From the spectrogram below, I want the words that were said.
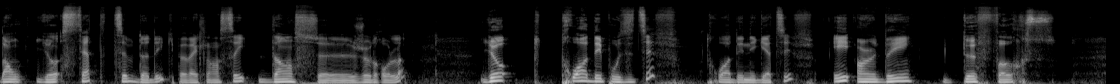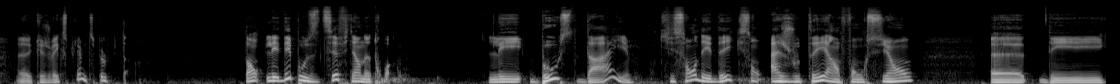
Donc, il y a sept types de dés qui peuvent être lancés dans ce jeu de rôle-là. Il y a t- trois dés positifs, trois dés négatifs et un dé de force euh, que je vais expliquer un petit peu plus tard. Donc, les dés positifs, il y en a trois. Les boost die, qui sont des dés qui sont ajoutés en fonction euh, des,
